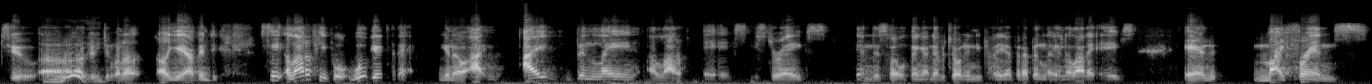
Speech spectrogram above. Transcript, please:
too. Uh, I've Really? been doing a. Oh yeah, I've been. do- See, a lot of people. We'll get to that. You know, I I've been laying a lot of eggs, Easter eggs, in this whole thing. I never told anybody yet, but I've been laying a lot of eggs, and my friends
